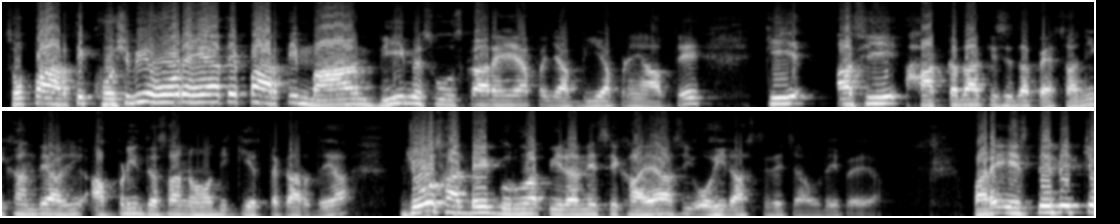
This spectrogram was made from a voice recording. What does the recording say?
ਸੋ ਭਾਰਤੀ ਖੁਸ਼ ਵੀ ਹੋ ਰਹੇ ਆ ਤੇ ਭਾਰਤੀ ਮਾਣ ਵੀ ਮਹਿਸੂਸ ਕਰ ਰਹੇ ਆ ਪੰਜਾਬੀ ਆਪਣੇ ਆਪ ਤੇ ਕਿ ਅਸੀਂ ਹੱਕ ਦਾ ਕਿਸੇ ਦਾ ਪੈਸਾ ਨਹੀਂ ਖਾਂਦੇ, ਅਸੀਂ ਆਪਣੀ ਦਸਾ ਨੌ ਦੀ ਕਿਰਤ ਕਰਦੇ ਆ। ਜੋ ਸਾਡੇ ਗੁਰੂਆਂ ਪੀਰਾਂ ਨੇ ਸਿਖਾਇਆ, ਅਸੀਂ ਉਹੀ ਰਸਤੇ ਤੇ ਚੱਲਦੇ ਪਏ ਆ। ਪਰ ਇਸ ਦੇ ਵਿੱਚ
